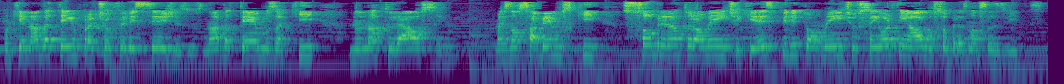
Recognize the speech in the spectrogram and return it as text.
Porque nada tenho para te oferecer, Jesus. Nada temos aqui no natural, Senhor. Mas nós sabemos que sobrenaturalmente, que espiritualmente, o Senhor tem algo sobre as nossas vidas.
